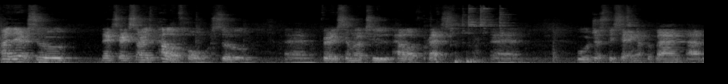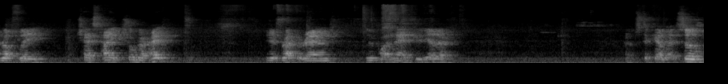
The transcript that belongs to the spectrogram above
Hi there, so next exercise, Pallof hold. So um, very similar to the Pallof press. Um, we'll just be setting up a band at roughly chest height, shoulder height. You just wrap it around, loop one then through the other, and stick out like so.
